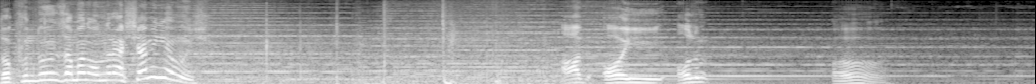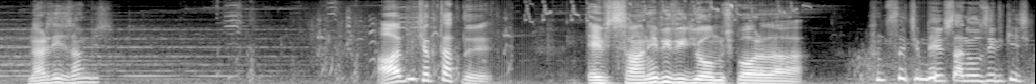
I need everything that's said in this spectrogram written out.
Dokunduğun zaman onlar aşağı mı iniyormuş? Abi oy oğlum. Oo. Neredeyiz lan biz? Abi çok tatlı. Efsane bir video olmuş bu arada. Saçım da efsane olsaydı keşke.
